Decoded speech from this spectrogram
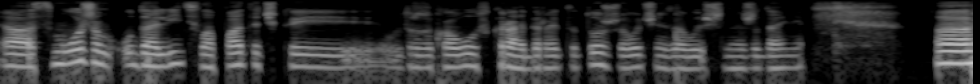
а, сможем удалить лопаточкой ультразвукового скрабера. Это тоже очень завышенное ожидание. А,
